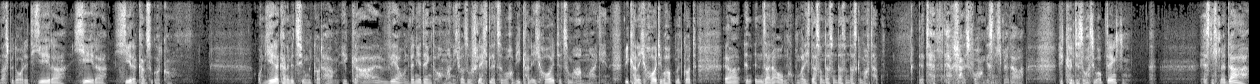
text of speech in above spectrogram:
Das bedeutet, jeder, jeder, jeder kann zu Gott kommen. Und jeder kann eine Beziehung mit Gott haben, egal wer. Und wenn ihr denkt, oh Mann, ich war so schlecht letzte Woche, wie kann ich heute zum Abendmahl gehen? Wie kann ich heute überhaupt mit Gott ja, in, in seine Augen gucken, weil ich das und das und das und das gemacht habe? Der, der scheiß Vorhang ist nicht mehr da. Wie könnt ihr sowas überhaupt denken? Er ist nicht mehr da.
